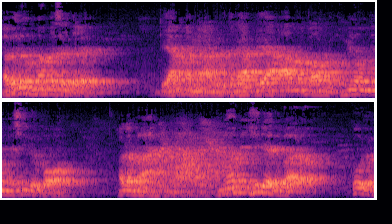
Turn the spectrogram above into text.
ဘာဖြစ်လို့မှတ်မဆက်တယ်လဲ တရားမှန်တာလို့တရားတရားအားမကောင်းလို့အမျောမြင်မရှိလို့ပေါ့ဟုတ်တယ်မလားအမျောမြင်ရှိတဲ့လူကတော့ကိုယ့်လို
